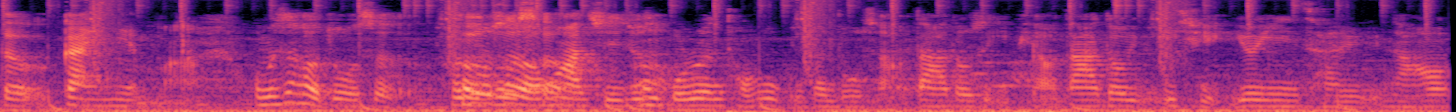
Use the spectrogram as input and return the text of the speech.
的概念吗？我们是合作社，合作社的话，其实就是不论投入股份多少，嗯、大家都是一票，大家都一起愿意参与，然后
